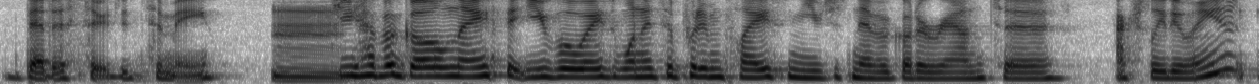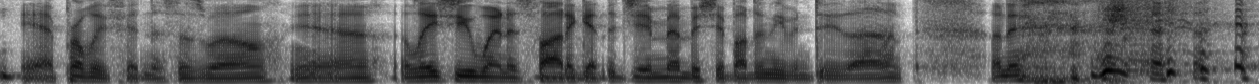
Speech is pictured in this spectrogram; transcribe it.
better suited to me? Mm. Do you have a goal, Nath, that you've always wanted to put in place and you've just never got around to actually doing it? Yeah, probably fitness as well. Yeah. At least you went as far to get the gym membership. I didn't even do that. I know.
